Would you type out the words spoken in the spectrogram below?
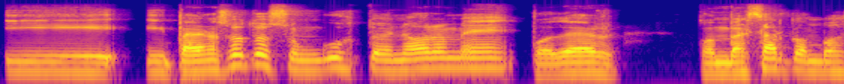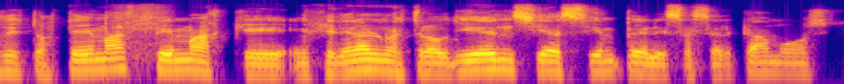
y, y para nosotros es un gusto enorme poder conversar con vos de estos temas, temas que en general nuestra audiencia siempre les acercamos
